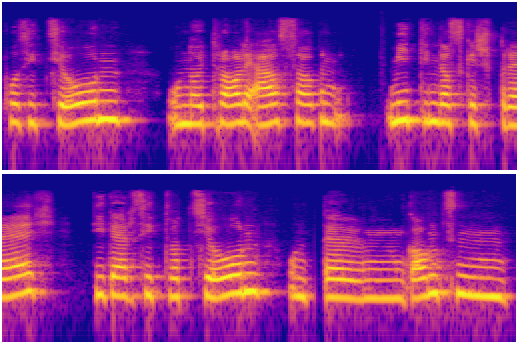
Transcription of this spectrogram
Position und neutrale Aussagen mit in das Gespräch, die der Situation und dem ganzen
